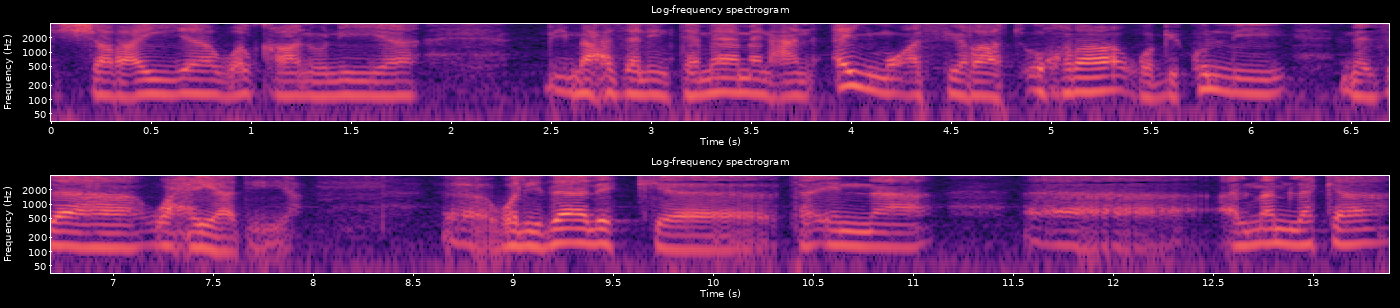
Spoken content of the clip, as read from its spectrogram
الشرعية والقانونية بمعزل تماما عن أي مؤثرات أخرى وبكل نزاهة وحيادية. آه، ولذلك آه، فإن آه، المملكة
